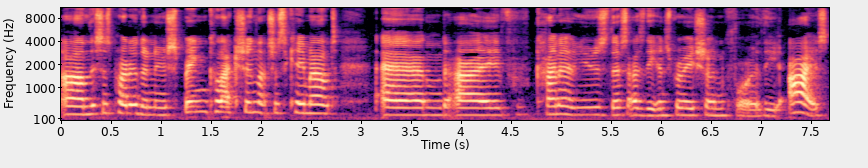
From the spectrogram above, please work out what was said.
Um, this is part of their new spring collection that just came out and I've kind of used this as the inspiration for the eyes.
